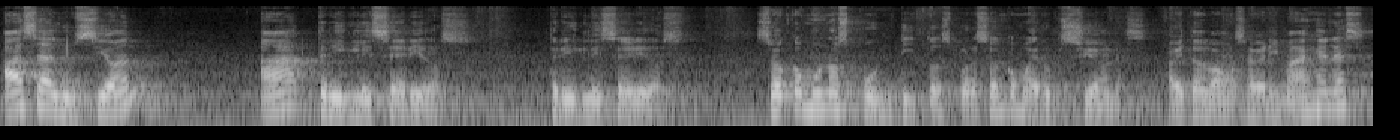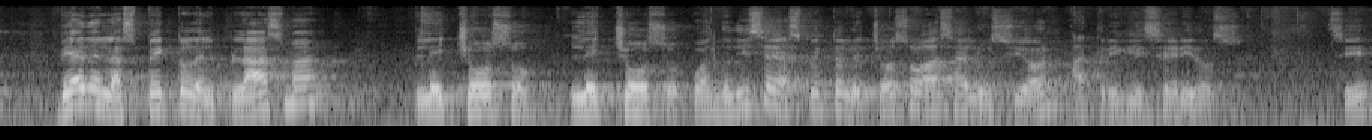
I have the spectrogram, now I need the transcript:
hace alusión a triglicéridos. triglicéridos. Son como unos puntitos, por eso son como erupciones. Ahorita vamos a ver imágenes. Vean el aspecto del plasma lechoso, lechoso. Cuando dice aspecto lechoso hace alusión a triglicéridos. ¿sí?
